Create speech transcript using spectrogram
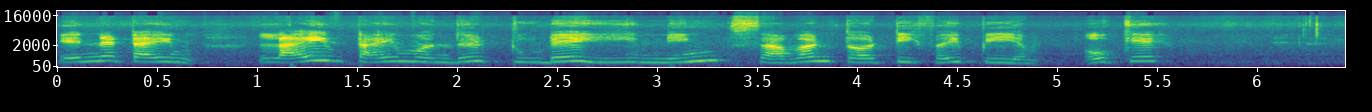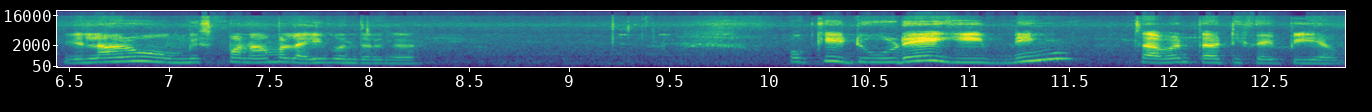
என்ன டைம் லைவ் டைம் வந்து today evening seven thirty five PM okay எல்லாரும் மிஸ் பண்ணாமல் லைவ் வந்துடுங்க okay today evening seven thirty five PM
